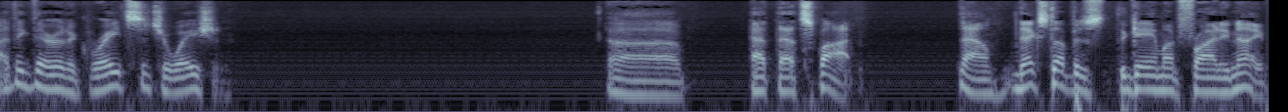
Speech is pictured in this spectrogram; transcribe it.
I think they're in a great situation uh, at that spot. Now, next up is the game on Friday night.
